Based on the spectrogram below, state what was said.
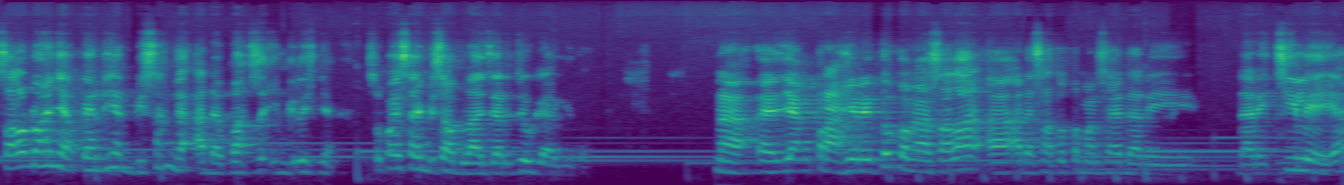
selalu nanya Ferdian bisa nggak ada bahasa Inggrisnya? Supaya saya bisa belajar juga gitu. Nah eh, yang terakhir itu kalau nggak salah uh, ada satu teman saya dari dari Chile ya.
